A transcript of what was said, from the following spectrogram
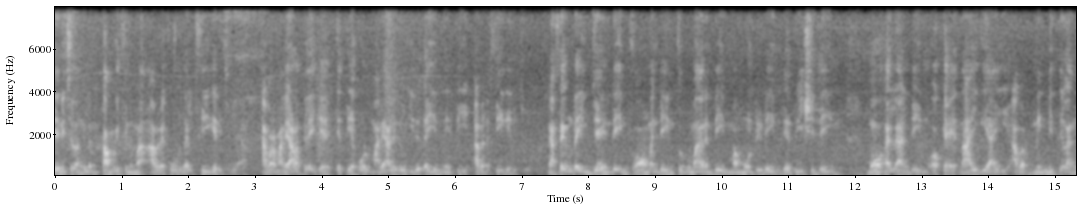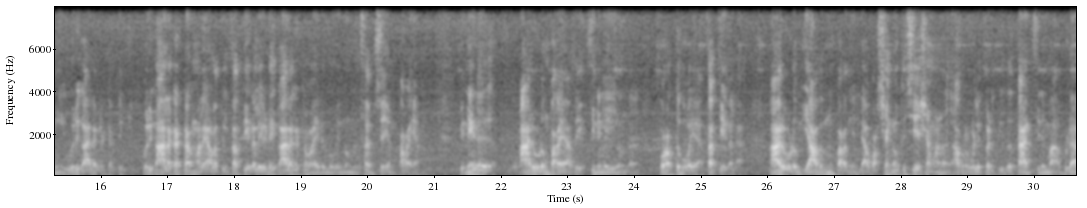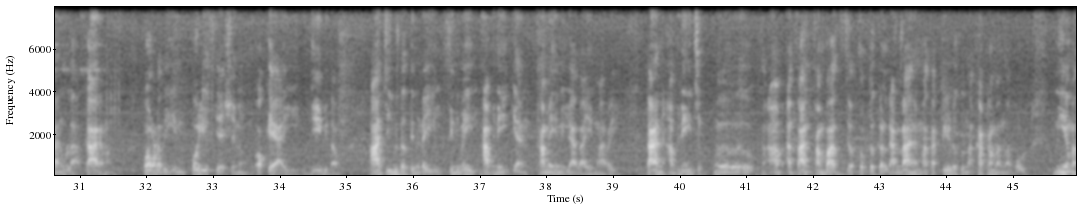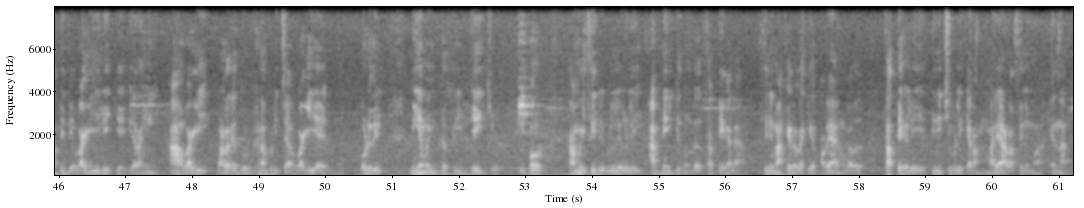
ജനിച്ചതെങ്കിലും തമിഴ് സിനിമ അവരെ കൂടുതൽ സ്വീകരിച്ചില്ല. അവർ മലയാളത്തിലേക്ക് എത്തിയപ്പോൾ മലയാളികൾ ഇരു കൈയും നീട്ടി അവരെ സ്വീകരിച്ചു. നസീറിന്റെയും ജയന്റെയും സോമന്റെയും സുകുമാരന്റെയും മമ്മൂട്ടിയുടെയും രതീഷിന്റെയും മോഹൻലാലിന്റെയും ഒക്കെ നായികയായി അവർ മിന്നിത്തിളങ്ങി ഒരു കാലഘട്ടത്തിൽ. ഒരു കാലഘട്ടം മലയാളത്തിൽ സത്യകലയുടെ കാലഘട്ടമായിരുന്നു എന്ന് നിസ്സംശയം പറയാം. പിന്നീട് ആരോടും പറയാതെ സിനിമയിൽ നിന്ന് പുറത്തുപോയ സത്യകല. ആരോടും യാതൊന്നും പറഞ്ഞില്ല. വർഷങ്ങൾക്ക് ശേഷമാണ് അവർ വെളിപ്പെടുത്തിയത്. താൻ സിനിമ വിടാനുള്ള കാരണം. കോടതിയും പോലീസ് സ്റ്റേഷനും ഒക്കെയായി ജീവിതം. ആ ജീവിതത്തിനിടയിൽ സിനിമയിൽ അഭിനയിക്കാൻ സമയമില്ലാതായി മാറി. താൻ അഭിനയിച്ച് താൻ സമ്പാദിച്ച സ്വത്തുക്കൾ രണ്ടാനമ്മ തട്ടിയെടുക്കുന്ന ഘട്ടം വന്നപ്പോൾ നിയമത്തിന്റെ വഴിയിലേക്ക് ഇറങ്ങി. ആ വഴി വളരെ ദുർഘടം പിടിച്ച വഴിയായിരുന്നു. ഒടുവിൽ നിയമയുദ്ധത്തിൽ വിജയിച്ചു ഇപ്പോൾ തമിഴ് സീരിയലുകളിൽ അഭിനയിക്കുന്നുണ്ട് സത്യകല. സിനിമ കേരളയ്ക്ക് പറയാനുള്ളത് സത്യകലയെ തിരിച്ചു വിളിക്കണം മലയാള സിനിമ എന്നാണ്.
